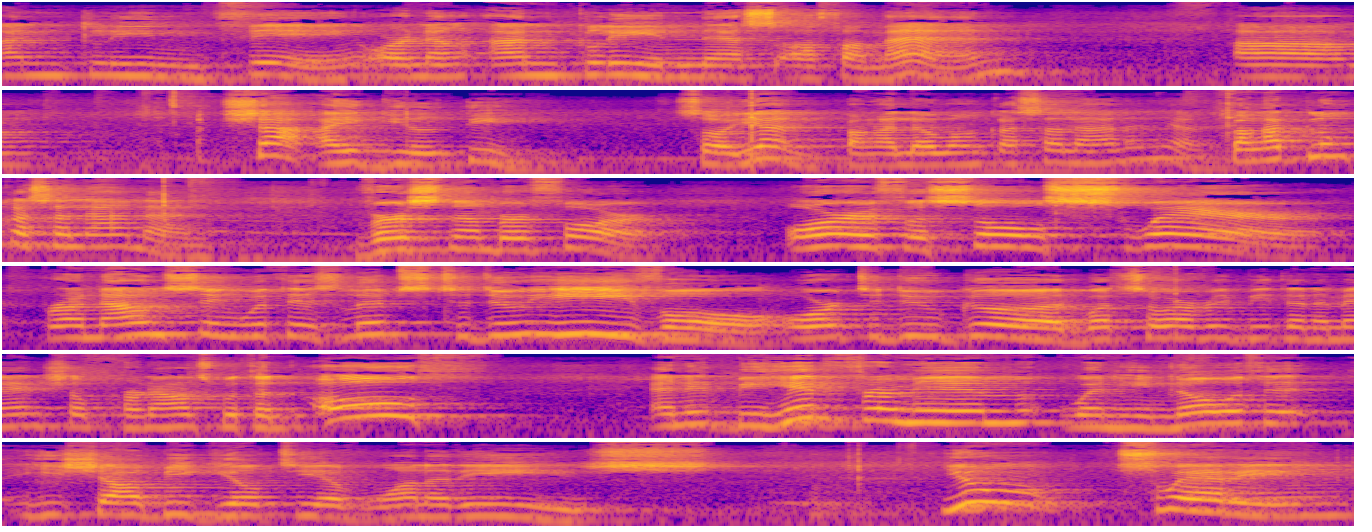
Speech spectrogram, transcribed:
unclean thing or ng uncleanness of a man, um, siya ay guilty. So yan, pangalawang kasalanan yan. Pangatlong kasalanan, verse number 4. Or if a soul swear, pronouncing with his lips to do evil or to do good, whatsoever be that a man shall pronounce with an oath, and it be hid from him when he knoweth it, he shall be guilty of one of these. Yung swearing,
